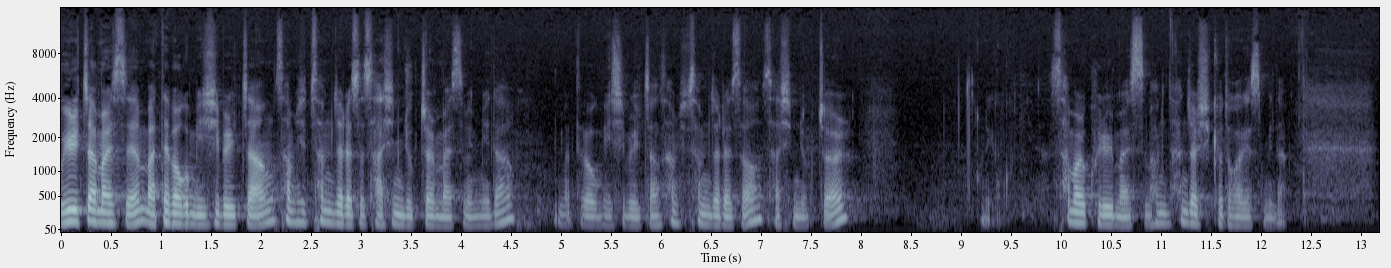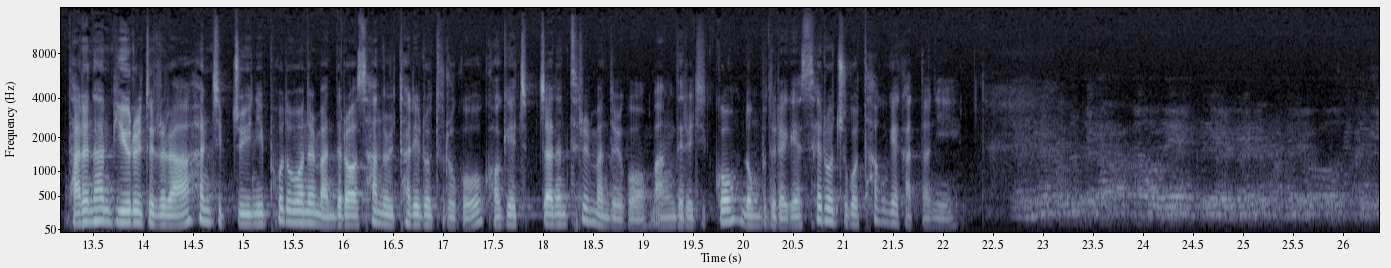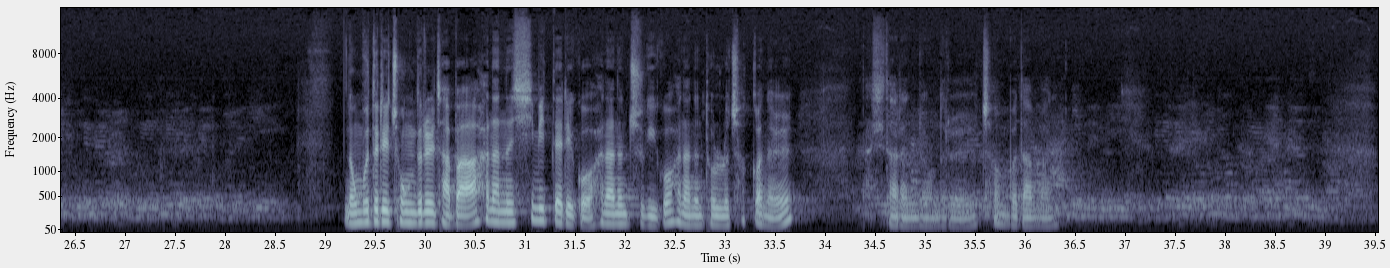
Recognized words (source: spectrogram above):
9일자 말씀 마태복음 21장 33절에서 46절 말씀입니다. 마태복음 21장 33절에서 46절. 우리 3월 9일 말씀 한, 한 절씩 교독하겠습니다. 다른 한 비유를 들으라 한 집주인이 포도원을 만들어 산 울타리로 두르고 거기에 집자는 틀을 만들고 망대를 짓고 농부들에게 새로 주고 타국에 갔더니 농부들이 종들을 잡아 하나는 심히 때리고 하나는 죽이고 하나는 돌로 쳤거늘 다시 다른 종들을 처음보다 많이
